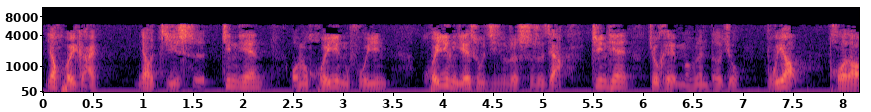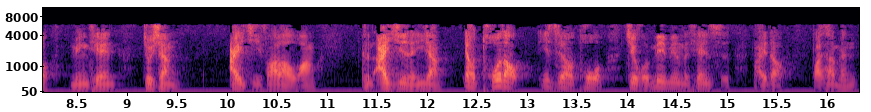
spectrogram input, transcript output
要悔改，要及时。今天我们回应福音，回应耶稣基督的十字架，今天就可以蒙恩得救。不要拖到明天，就像埃及法老王跟埃及人一样，要拖到一直要拖，结果灭命的天使来到，把他们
